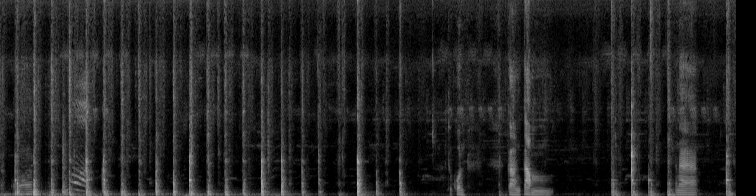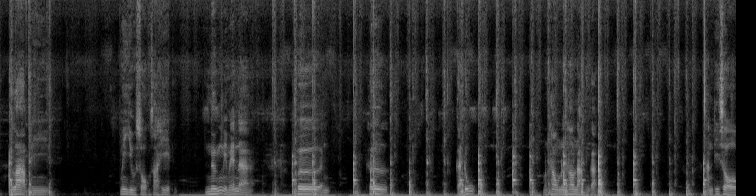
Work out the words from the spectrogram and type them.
จับก่อนทุกคน การต่ำนะลาบนี้มีอยู่สองสาเหตุหนึ่งนี่แม่นน่ะเพิ่นเธอกระดูกมันเท่าเนื้อเท่าหนักกัน อันที่สอง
